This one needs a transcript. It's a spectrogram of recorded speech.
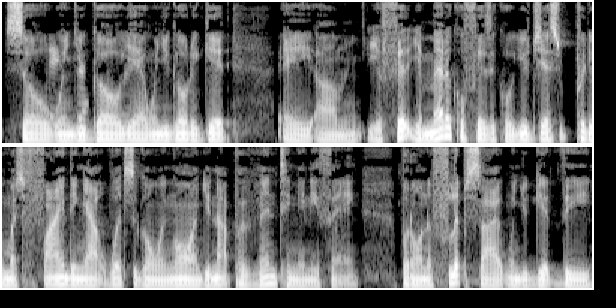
So exactly. when you go, yeah, when you go to get a um your fit your medical physical, you're just pretty much finding out what's going on. You're not preventing anything. But on the flip side, when you get the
